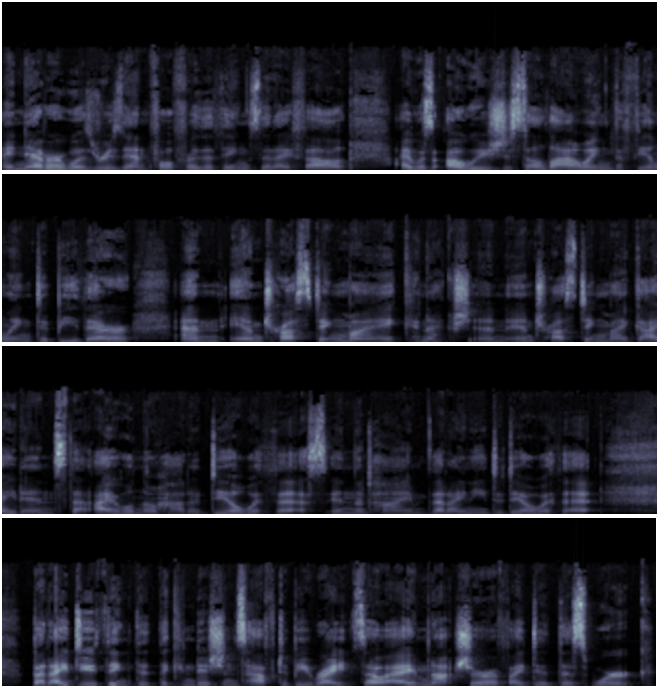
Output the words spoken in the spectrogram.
I never was resentful for the things that I felt. I was always just allowing the feeling to be there and, and trusting my connection and trusting my guidance that I will know how to deal with this in the time that I need to deal with it. But I do think that the conditions have to be right. So I'm not sure if I did this work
